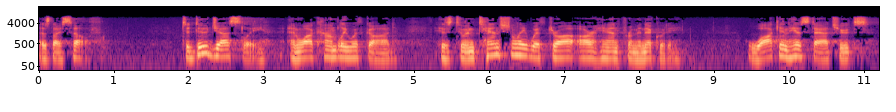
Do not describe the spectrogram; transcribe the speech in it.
as thyself. To do justly and walk humbly with God is to intentionally withdraw our hand from iniquity, walk in His statutes,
